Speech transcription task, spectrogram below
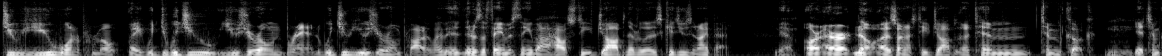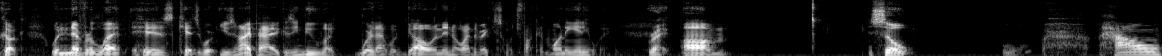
do you want to promote? Like, would would you use your own brand? Would you use your own product? Like, there's a famous thing about how Steve Jobs never let his kids use an iPad Yeah. or, or no, uh, sorry, not Steve Jobs. Uh, Tim Tim Cook. Yeah, Tim Cook would never let his kids use an iPad because he knew like where that would go, and they know why they're making so much fucking money anyway. Right. Um, so how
